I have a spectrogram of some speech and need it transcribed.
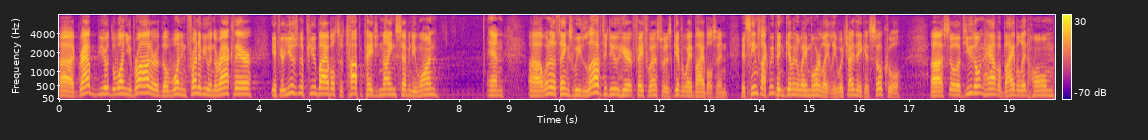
uh, grab your, the one you brought or the one in front of you in the rack there. If you're using a Pew Bible, it's the top of page 971. And uh, one of the things we love to do here at Faith Westwood is give away Bibles. And it seems like we've been giving away more lately, which I think is so cool. Uh, so if you don't have a Bible at home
